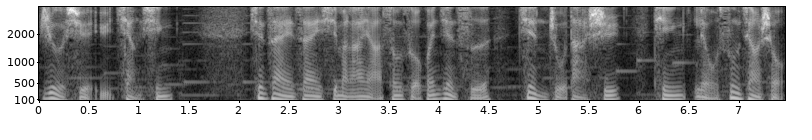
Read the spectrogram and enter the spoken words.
热血与匠心。现在在喜马拉雅搜索关键词“建筑大师”，听柳素教授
